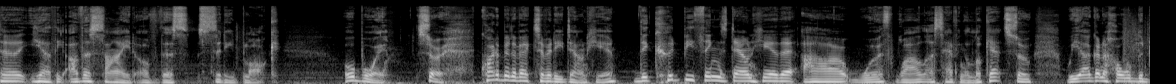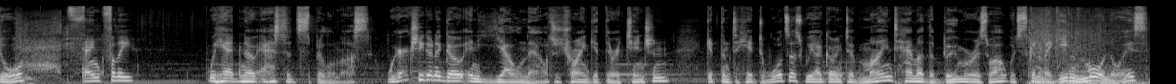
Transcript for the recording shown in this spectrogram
to yeah the other side of this city block. Oh boy. So, quite a bit of activity down here. There could be things down here that are worthwhile us having a look at, so we are going to hold the door. Thankfully, we had no acid spill on us. We're actually going to go and yell now to try and get their attention, get them to head towards us. We are going to mind hammer the boomer as well, which is going to make even more noise.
